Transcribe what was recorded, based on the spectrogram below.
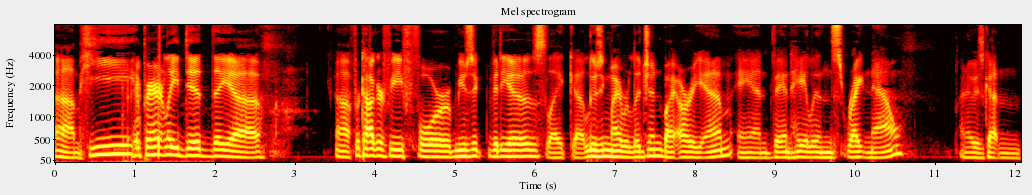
um, he apparently did the uh, uh, photography for music videos like uh, "Losing My Religion" by REM and Van Halen's "Right Now." I know he's gotten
